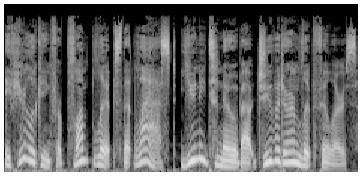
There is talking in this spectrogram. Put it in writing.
If you're looking for plump lips that last, you need to know about Juvederm lip fillers.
